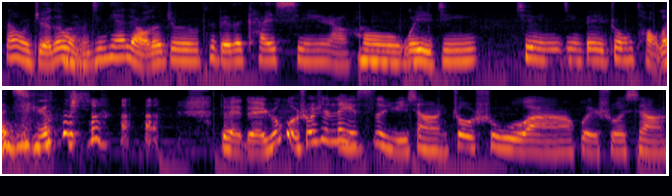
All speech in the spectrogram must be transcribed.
那我觉得我们今天聊的就特别的开心，然后我已经。心灵已经被种草了几个，对对。如果说是类似于像咒术啊，或者说像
